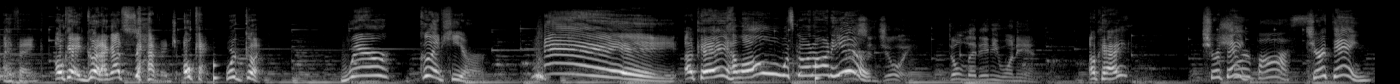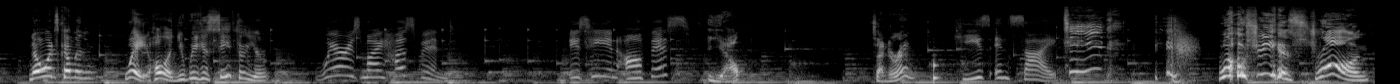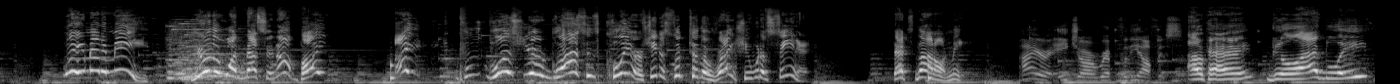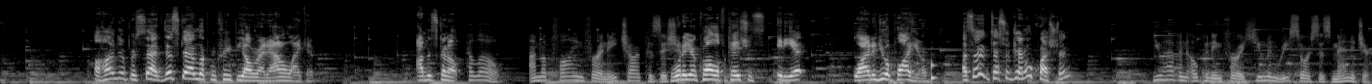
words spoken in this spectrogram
I think. Okay, good. I got savage. Okay, we're good. We're good here. Hey! Okay, hello? What's going on Yes, here? enjoy. Don't let anyone in. Okay. Sure thing. Sure, boss. Sure thing. No one's coming. Wait, hold on. You, we can see through your. Where is my husband? Is he in office? Yep. Send her in. He's inside. Whoa, she is strong. Why are you mad at me? You're the one messing up, bud. I. p- Plus, your glass is clear. If she just looked to the right, she would have seen it. That's not on me. Hire a HR rep for the office. Okay, gladly. 100%. This guy looking creepy already. I don't like it. I'm just gonna. Hello, I'm applying for an HR position. What are your qualifications, idiot? Why did you apply here? That's a, that's a general question. You have an opening for a human resources manager.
